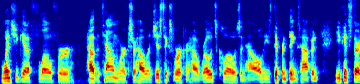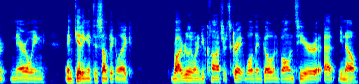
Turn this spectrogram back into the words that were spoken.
once you get a flow for how the town works or how logistics work or how roads close and how all these different things happen, you can start narrowing and getting into something like, well, I really want to do concerts. Great. Well, then go and volunteer at, you know,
